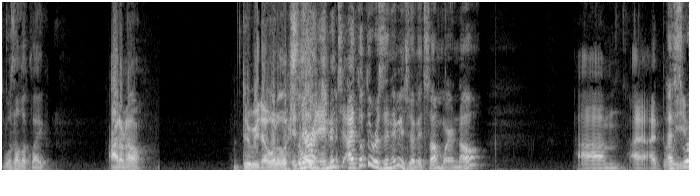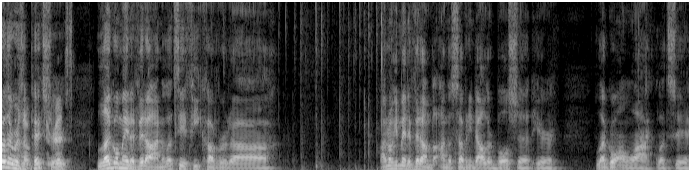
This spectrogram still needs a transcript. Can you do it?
What does that look like? I don't know. Do we know what it looks Is like? Is there an image? I thought there was an image of it somewhere. No. Um, I, I believe. I swear there was a picture. Lego made a vid on it. Let's see if he covered. uh I know he made a vid on the on the seventy dollar bullshit here. Lego unlock. Let's see.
